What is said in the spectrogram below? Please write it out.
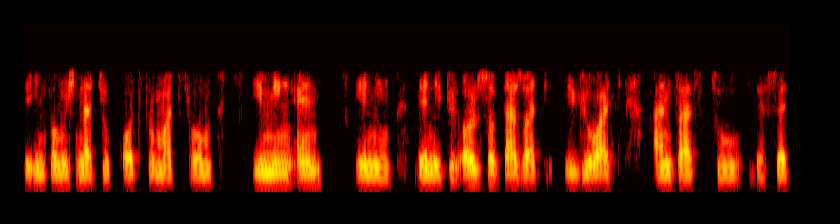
The information that you got from what? From skimming and scanning. Then it will also does what? Give you what? Answers to the set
